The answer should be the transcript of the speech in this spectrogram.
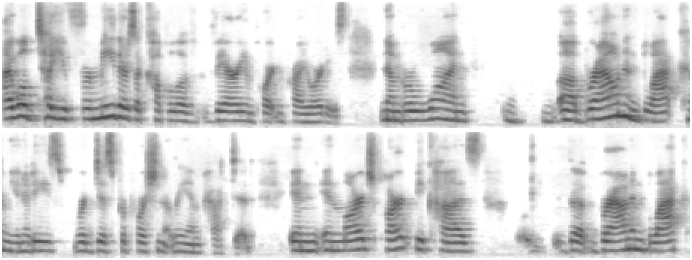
i will tell you for me there's a couple of very important priorities number one uh, brown and black communities were disproportionately impacted in in large part because the brown and black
